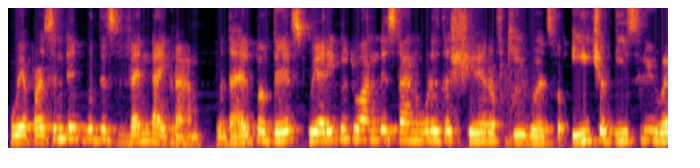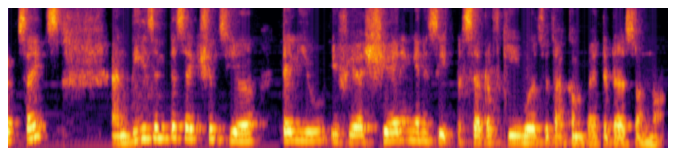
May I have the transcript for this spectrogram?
we are presented with this Venn diagram. With the help of this, we are able to understand what is the share of keywords for each of these three websites. And these intersections here tell you if we are sharing any set of keywords with our competitors or not.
